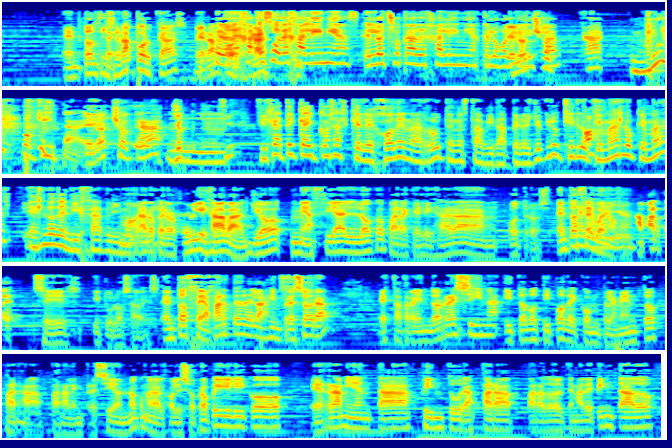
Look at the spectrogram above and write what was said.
Entonces, Y será por cash. Será Pero por deja, cash. eso deja líneas, el 8K deja líneas que luego hay el que listar. 8K, muy poquita. El 8K, Yo- mm, fí- Fíjate que hay cosas que le joden a Ruth en esta vida, pero yo creo que lo Oh. que más, lo que más es lo de lijar líneas. Claro, pero Raúl lijaba. Yo me hacía el loco para que lijaran otros. Entonces, bueno, aparte, sí, y tú lo sabes. Entonces, aparte de las impresoras, está trayendo resina y todo tipo de complementos para, para la impresión, ¿no? Como el alcohol isopropílico, herramientas, pinturas para, para todo el tema de pintado.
